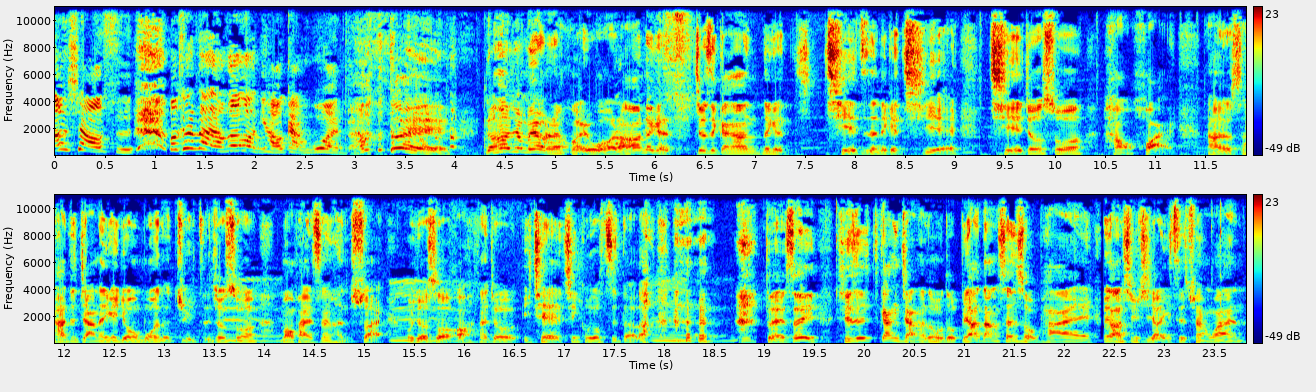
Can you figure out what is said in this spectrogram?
要笑死！我看到有说，你好敢问哦。对。然后就没有人回我，然后那个就是刚刚那个茄子的那个茄茄就说好坏，然后就是他就讲了一个幽默的句子，就说冒牌神很帅，嗯、我就说哦，那就一切辛苦都值得了。嗯 对，所以其实刚讲了这么多，不要当伸手牌，重要信息要一次传完，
